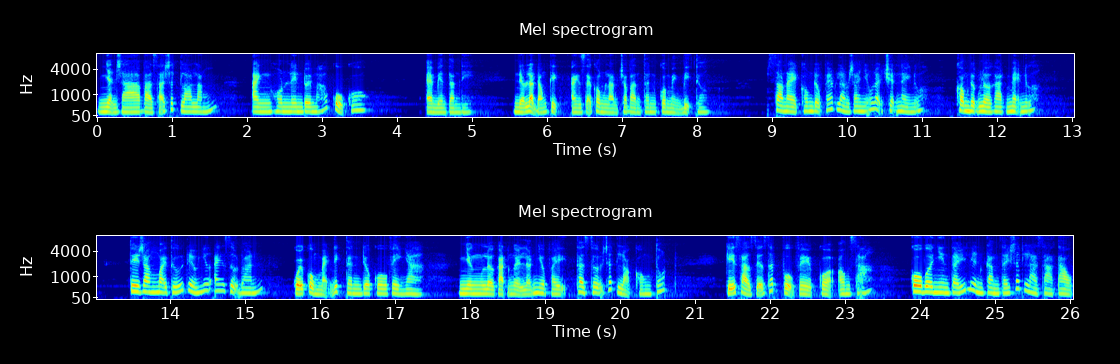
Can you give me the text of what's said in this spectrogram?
Nhận ra bà xã rất lo lắng, anh hôn lên đôi má của cô. Em yên tâm đi, nếu là đóng kịch anh sẽ không làm cho bản thân của mình bị thương. Sau này không được phép làm ra những loại chuyện này nữa, không được lừa gạt mẹ nữa. Tuy rằng mọi thứ đều như anh dự đoán, cuối cùng mẹ đích thân đưa cô về nhà, nhưng lừa gạt người lớn như vậy thật sự rất là không tốt. Kỹ xảo diễn rất vụ về của ông xã, cô vừa nhìn thấy liền cảm thấy rất là giả tạo.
